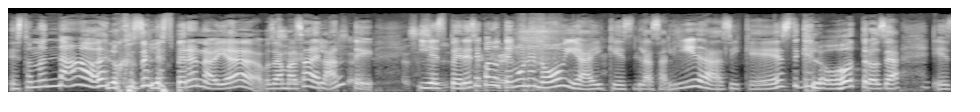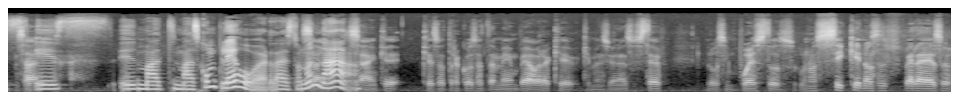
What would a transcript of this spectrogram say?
Esto no es nada de lo que se le espera en Navidad, o sea, Sí, más adelante. es Y espérese cuando tenga una novia y que es las salidas y que este, que lo otro. O sea, es, es, es más, más complejo, ¿verdad? Esto no es nada. Saben que, que es otra cosa también, ve ahora que, que menciona eso usted, los impuestos, uno sí que no se espera eso.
